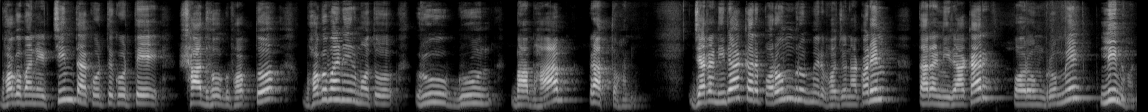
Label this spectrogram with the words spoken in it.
ভগবানের চিন্তা করতে করতে সাধক ভক্ত ভগবানের মতো রূপ, গুণ বা ভাব প্রাপ্ত হন। যারা নিরাকার পরম ব্রহ্মের ভজনা করেন, তারা নিরাকার পরম ব্রহ্মে লীন হন।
